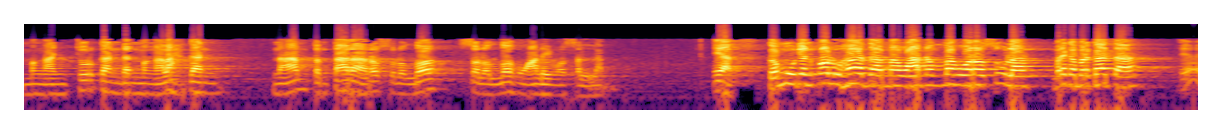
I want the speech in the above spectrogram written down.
menghancurkan dan mengalahkan naam tentara Rasulullah sallallahu alaihi wasallam. Ya, kemudian qalu hadza ma wa rasulah, mereka berkata, ya.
